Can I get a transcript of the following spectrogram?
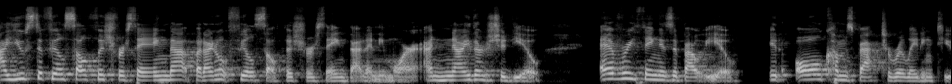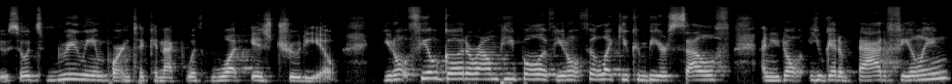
I used to feel selfish for saying that, but I don't feel selfish for saying that anymore. And neither should you. Everything is about you. It all comes back to relating to you. So it's really important to connect with what is true to you. If you don't feel good around people, if you don't feel like you can be yourself and you don't you get a bad feeling,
